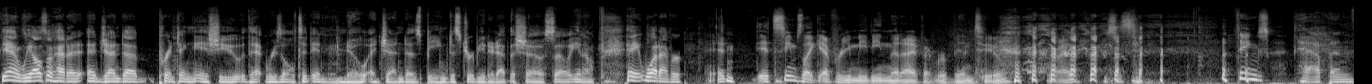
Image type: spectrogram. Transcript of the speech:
Yeah, and we also had an agenda printing issue that resulted in no agendas being distributed at the show. So, you know, hey, whatever. It it seems like every meeting that I've ever been to, right? It's just- Things happen.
